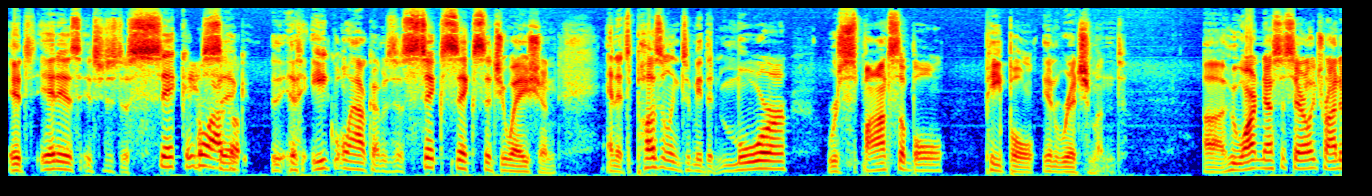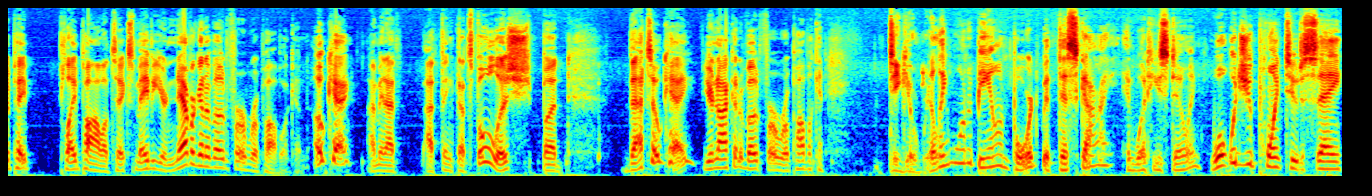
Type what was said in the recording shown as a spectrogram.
It's it is it's just a sick equal sick. Equal outcomes. It's a sick sick situation, and it's puzzling to me that more responsible people in Richmond uh, who aren't necessarily trying to pay, play politics. Maybe you're never going to vote for a Republican. Okay. I mean, I, I think that's foolish, but that's okay. You're not going to vote for a Republican. Do you really want to be on board with this guy and what he's doing? What would you point to to say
